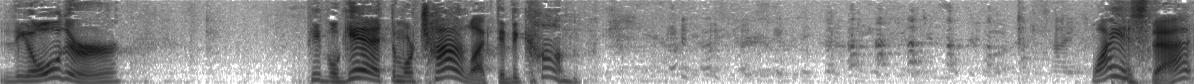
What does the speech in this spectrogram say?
the older people get, the more childlike they become. Why is that?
